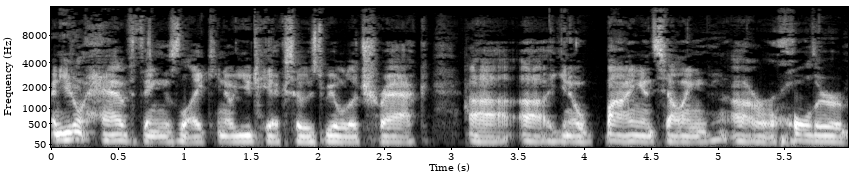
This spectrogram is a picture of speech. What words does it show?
and you don't have things like you know UTXOs to be able to track, uh, uh you know, buying and selling uh, or holder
